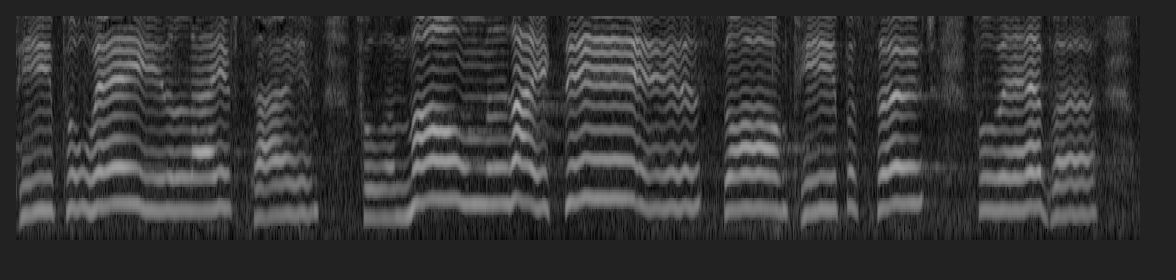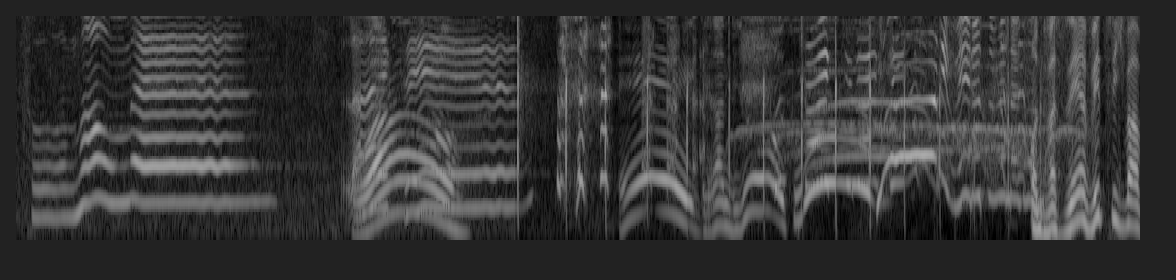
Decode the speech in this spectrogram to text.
people wait a lifetime for a moment like this. Some people search forever for a moment like Wow. this. Hey, grandios. Und was sehr witzig war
